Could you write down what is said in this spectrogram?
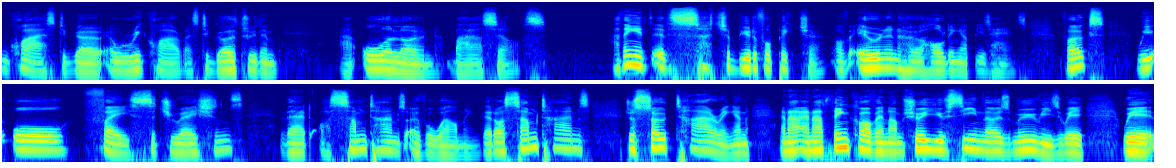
inquire us to go or require us to go through them uh, all alone by ourselves. I think it, it's such a beautiful picture of Aaron and Hur holding up his hands. Folks, we all face situations that are sometimes overwhelming, that are sometimes just so tiring. And, and, I, and I think of, and I'm sure you've seen those movies where, where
